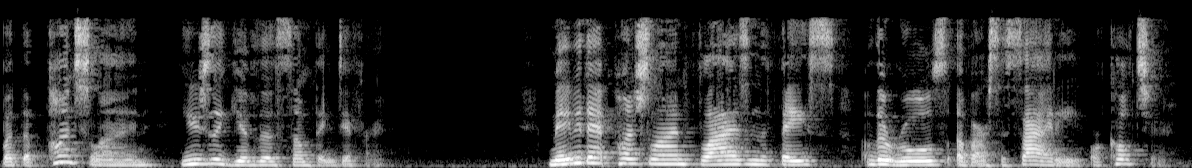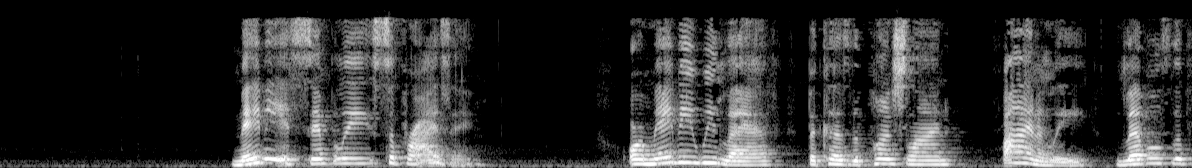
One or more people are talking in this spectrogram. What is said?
but the punchline usually gives us something different. Maybe that punchline flies in the face of the rules of our society or culture. Maybe it's simply surprising. Or maybe we laugh because the punchline finally levels the,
